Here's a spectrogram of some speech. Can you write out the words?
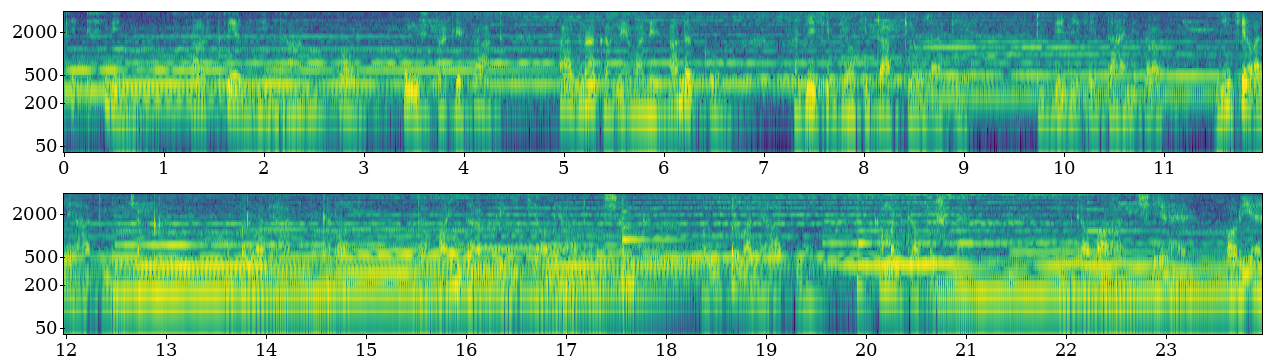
कि इसी दिन शास्त्रीय विधि विधान और निष्ठा के साथ साधना करने वाले साधक को सभी सिद्धियों की प्राप्ति हो जाती है। इस देवी के दाहिनी तरफ़, नीचे वाले हाथ में चक्र, ऊपर वाले हाथ में गदा तथा बाईं तरफ़ के नीचे वाले हाथ में शंख और ऊपर वाले हाथ में कमल का पुष्प है। इनका वाहन शेर है और यह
